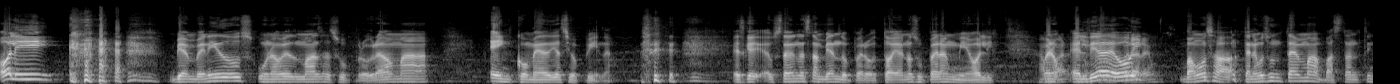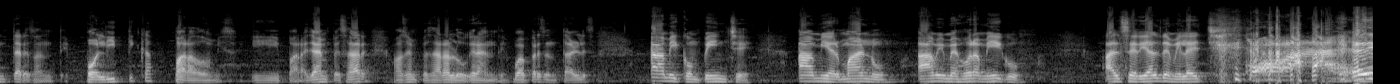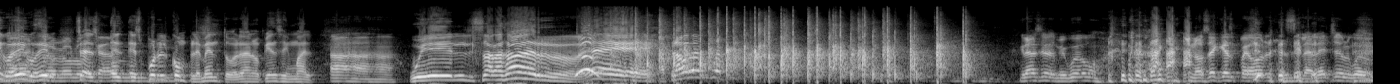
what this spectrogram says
¡Holi! Bienvenidos una vez más a su programa En Comedia se opina. es que ustedes no están viendo, pero todavía no superan mi Oli. Bueno, el día de hoy vamos a tenemos un tema bastante interesante, política para domis. Y para ya empezar, vamos a empezar a lo grande. Voy a presentarles a mi compinche, a mi hermano, a mi mejor amigo, al cereal de mi leche. Eh, digo, digo, digo. Eso no O sea, lo es, es- es por el complemento, ¿verdad? No piensen mal. Ajá, ajá. Will Salazar. ¡Eh! ¡Aplaudan! Gracias, mi huevo. no sé qué es peor, si la leche o el huevo.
